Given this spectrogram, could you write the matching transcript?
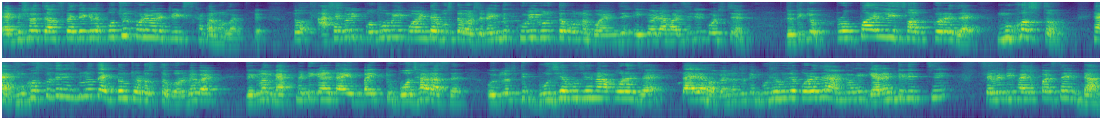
অ্যাডমিশনের চান্স পাইতে গেলে প্রচুর পরিমাণে ট্রিক্স খাটানো লাগবে। তো আশা করি প্রথমেই পয়েন্টটা বুঝতে পারছ। এটা কিন্তু খুবই গুরুত্বপূর্ণ পয়েন্ট যে এই কয়টা কোশ্চেন যদি কেউ প্রপারলি সলভ করে যায়, মুখস্থ। হ্যাঁ মুখস্থ জিনিসগুলো তো একদম ঠোটস্থ করবে বাট যেগুলো ম্যাথমেটিক্যাল টাইপ বা একটু বোঝার আছে, ওইগুলো যদি বুঝে বুঝে না পড়ে যায়, তাইলে হবে না। যদি বুঝে বুঝে পড়ে যায়, আমি তোমাকে গ্যারান্টি দিচ্ছি সেভেন্টি ফাইভ পার্সেন্ট ডান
